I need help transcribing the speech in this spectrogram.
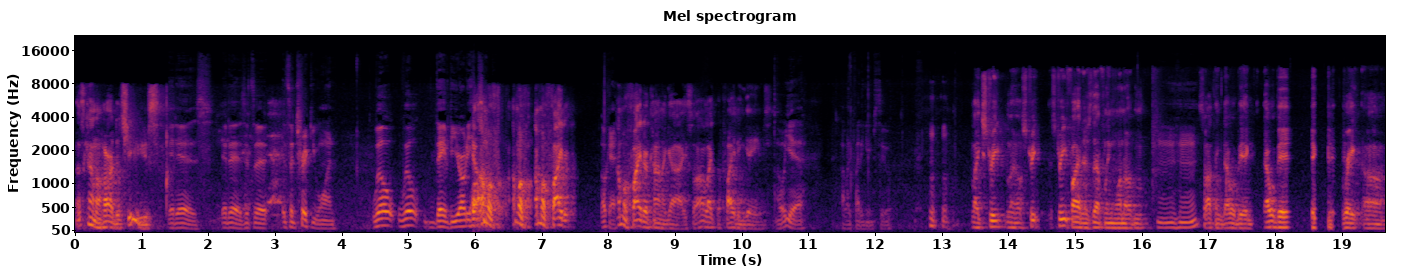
that's kind of hard to choose. It is. It is. It's a it's a tricky one. Will Will Dave, do you already have Well, I'm a I'm a I'm a fighter. Okay. I'm a fighter kind of guy, so I like the fighting games. Oh yeah. I like fighting games too. Like Street, you know, Street Street Fighter is definitely one of them. Mm-hmm. So I think that would be a that would be a great uh,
